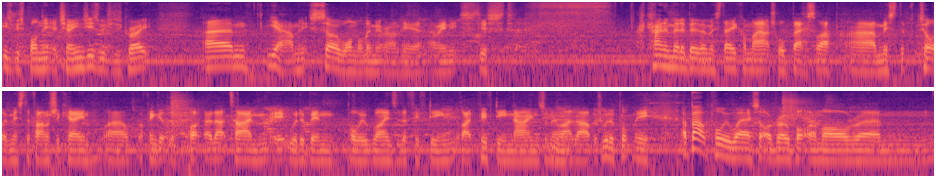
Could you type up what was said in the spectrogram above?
is responding to changes, which is great. Um, yeah, I mean, it's so on the limit around here. I mean, it's just. I kind of made a bit of a mistake on my actual best lap. I uh, missed the, totally missed the final chicane. Well, I think at, the, at that time it would have been probably well into the 15, like 15.9, something yeah. like that, which would have put me about probably where sort of Rowbottom or um,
